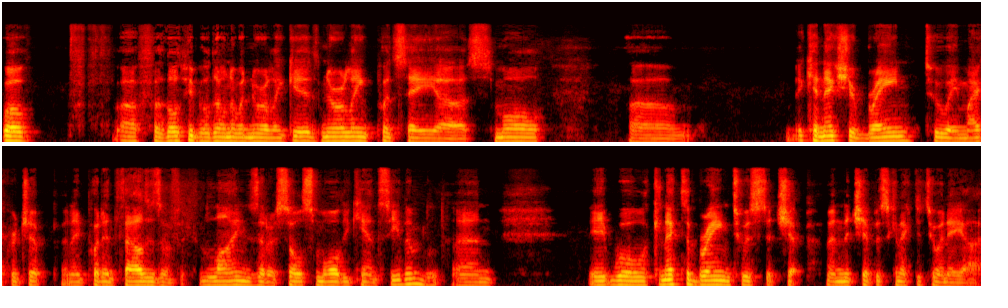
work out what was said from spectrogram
Well, uh, for those people who don't know what Neuralink is, Neuralink puts a uh, small, um, it connects your brain to a microchip, and they put in thousands of lines that are so small you can't see them, and it will connect the brain to a chip, and the chip is connected to an AI.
